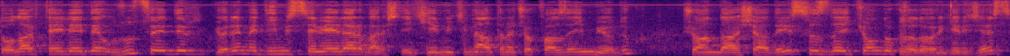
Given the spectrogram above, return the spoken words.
dolar TL'de uzun süredir göremediğimiz seviyeler var. İşte 2.22'nin altına çok fazla inmiyorduk. Şu anda aşağıdayız. Hızla 2.19'a doğru geleceğiz.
